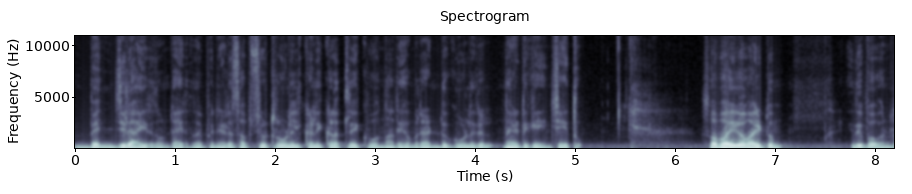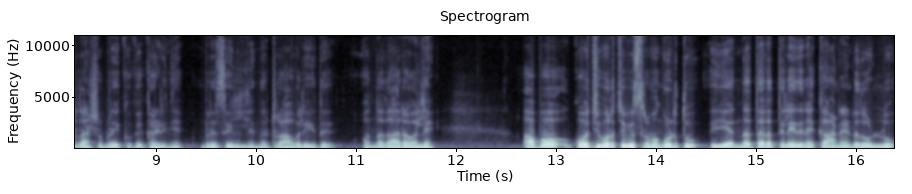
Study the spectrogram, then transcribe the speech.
ബെഞ്ചിലായിരുന്നു ഉണ്ടായിരുന്നത്. പിന്നീട് സബ്സ്റ്റിറ്റ്യൂട്ട് റോളിൽ കളിക്കളത്തിലേക്ക് വന്ന അദ്ദേഹം രണ്ട് ഗോളുകൾ നേടുകയും ചെയ്തു. സ്വാഭാവികമായിട്ടും ഇതിപ്പോൾ ഇന്റർനാഷണൽ ബ്രേക്കൊക്കെ കഴിഞ്ഞ് ബ്രസീലിൽ നിന്ന് ട്രാവൽ ചെയ്ത് വന്ന താരമല്ലേ? അപ്പോൾ കോച്ച് കുറച്ച് വിശ്രമം കൊടുത്തു. എന്ന തരത്തിലേ ഇതിനെ കാണേണ്ടതുള്ളൂ.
